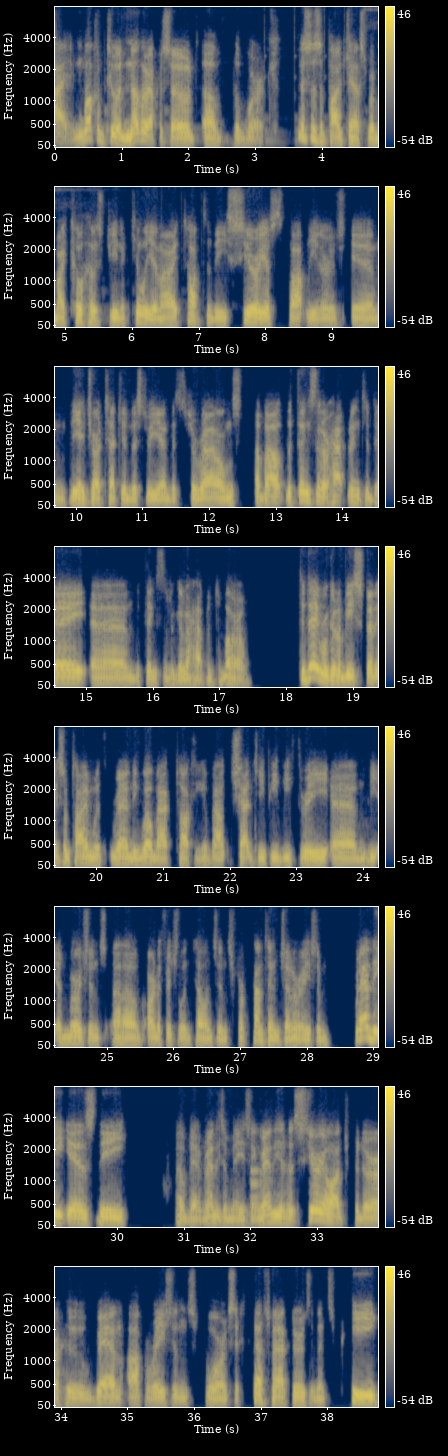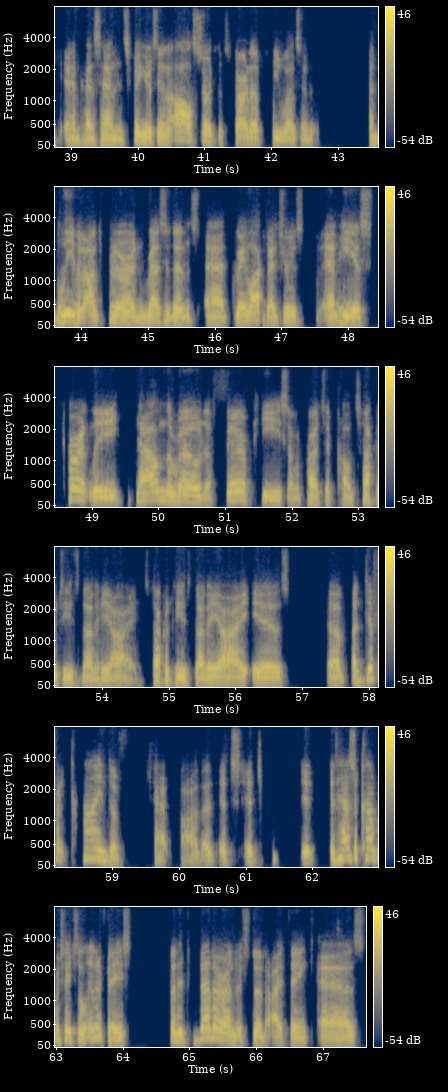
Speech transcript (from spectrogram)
Hi, and welcome to another episode of The Work. This is a podcast where my co host Gina Killy and I talk to the serious thought leaders in the HR tech industry and its surrounds about the things that are happening today and the things that are going to happen tomorrow. Today, we're going to be spending some time with Randy Womack talking about ChatGPT 3 and the emergence of artificial intelligence for content generation. Randy is the Oh man, Randy's amazing. Randy is a serial entrepreneur who ran operations for SuccessFactors in its peak and has had his fingers in all sorts of startups. He was an I believe an entrepreneur in residence at Greylock Ventures, and he is currently down the road a fair piece on a project called Socrates.ai. Socrates.ai is uh, a different kind of chatbot. It's it's it it has a conversational interface, but it's better understood, I think, as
